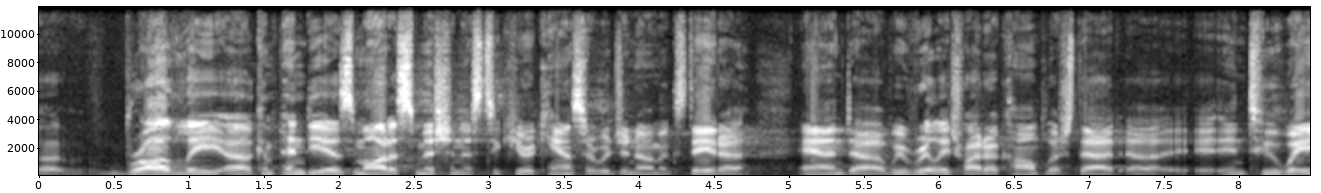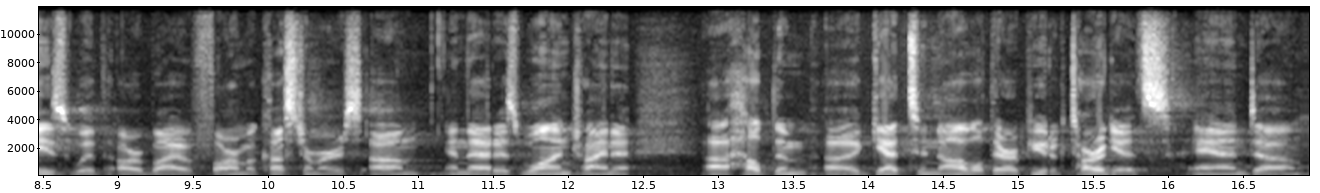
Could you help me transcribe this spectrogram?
uh, broadly, uh, Compendia's modest mission is to cure cancer with genomics data, and uh, we really try to accomplish that uh, in two ways with our biopharma customers, um, and that is one, trying to uh, help them get to novel therapeutic targets, and um,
